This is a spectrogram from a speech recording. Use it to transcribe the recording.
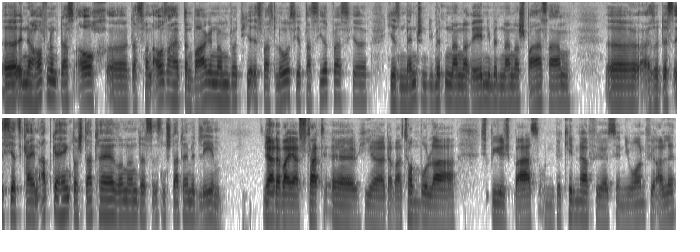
äh, in der Hoffnung, dass auch äh, das von außerhalb dann wahrgenommen wird, hier ist was los, hier passiert was, hier, hier sind Menschen, die miteinander reden, die miteinander Spaß haben. Äh, also das ist jetzt kein abgehängter Stadtteil, sondern das ist ein Stadtteil mit Leben. Ja, da war ja Stadt äh, hier, da war Tombola, Spielspaß und für Kinder, für Senioren, für alle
